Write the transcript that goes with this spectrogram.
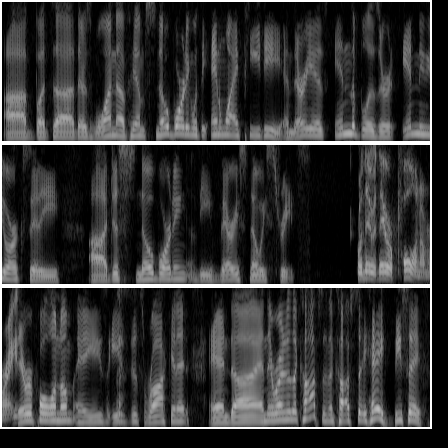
Uh, but uh, there's one of him snowboarding with the NYPD, and there he is in the blizzard in New York City, uh, just snowboarding the very snowy streets. Well, they, were, they were pulling them, right? They were pulling him, and he's he's just rocking it. And uh, and they run into the cops, and the cops say, "Hey, be safe."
